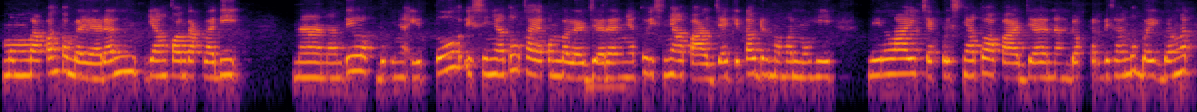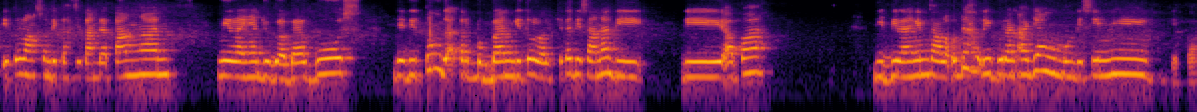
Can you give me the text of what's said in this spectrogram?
melakukan pembayaran yang kontrak tadi. Nah, nanti logbooknya itu isinya tuh kayak pembelajarannya tuh isinya apa aja. Kita udah memenuhi nilai, checklistnya tuh apa aja. Nah, dokter di sana tuh baik banget. Itu langsung dikasih tanda tangan, nilainya juga bagus. Jadi tuh nggak terbeban gitu loh. Kita di sana di di apa dibilangin kalau udah liburan aja ngomong di sini gitu.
